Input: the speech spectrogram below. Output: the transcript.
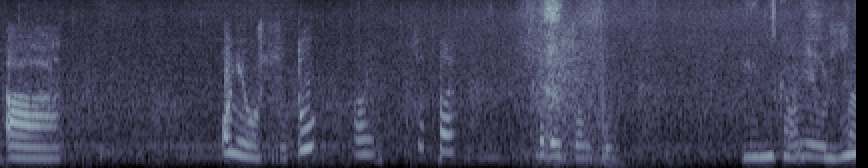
A oni už sú tu? Aj, super. Dobre som tu. Oni už sa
